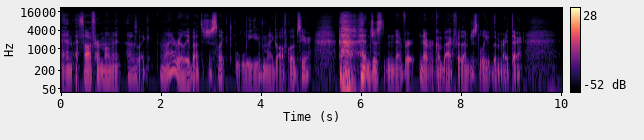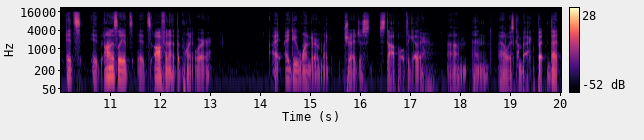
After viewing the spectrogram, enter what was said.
And I thought for a moment, I was like, am I really about to just like leave my golf clubs here and just never, never come back for them? Just leave them right there. It's, it honestly, it's, it's often at the point where I, I do wonder, I'm like, should I just stop altogether? Um, and I always come back. But that,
